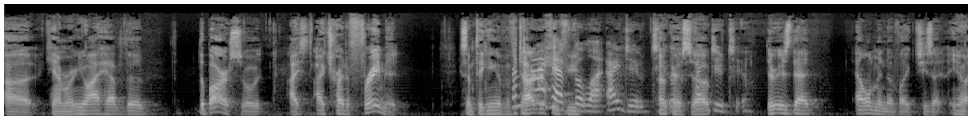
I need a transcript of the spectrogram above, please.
uh, camera, you know I have the the bars, so I I try to frame it because I'm thinking of a I mean, photography. I have view. the line. I do too. Okay, so- I do too. there is that element of like, geez, I, you know,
